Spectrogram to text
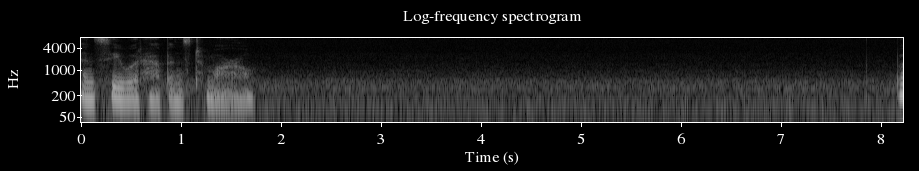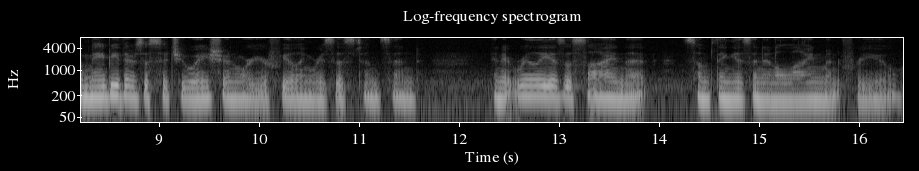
and see what happens tomorrow. But maybe there's a situation where you're feeling resistance and and it really is a sign that something isn't in alignment for you.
